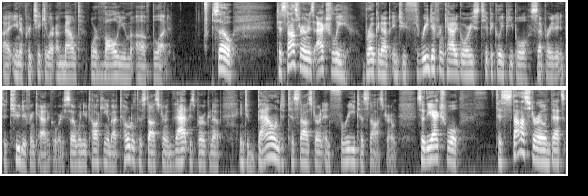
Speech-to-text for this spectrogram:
uh, in a particular amount or volume of blood. So, testosterone is actually broken up into three different categories. Typically, people separate it into two different categories. So, when you're talking about total testosterone, that is broken up into bound testosterone and free testosterone. So, the actual testosterone that's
